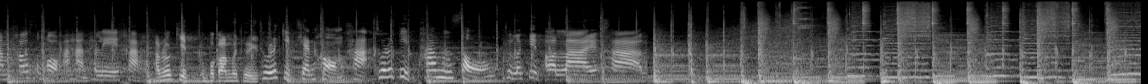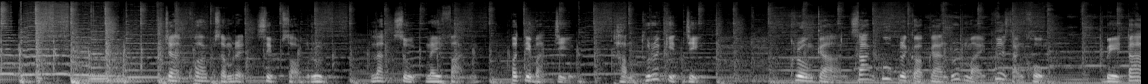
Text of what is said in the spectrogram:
นำเข้าส่งออกอาหารทะเลค่ะ ทำธุรกิจอุปกรณ์มือถือ ธุรกิจเทียนหอมค่ะ ธุรกิจผ้ามือสอง ธุรกิจออนไลน์ค่ะ จากความสำเร็จ 12 รุ่น หลักสูตรในฝัน ปฏิบัติจริง ทำธุรกิจจริง โครงการสร้างผู้ประกอบการรุ่นใหม่เพื่อสังคม เบต้า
